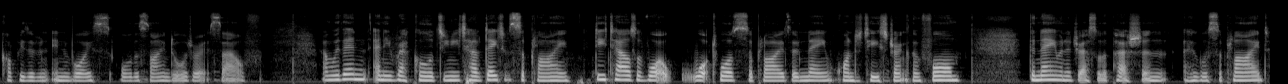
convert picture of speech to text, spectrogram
copies of an invoice or the signed order itself. And within any records, you need to have date of supply, details of what what was supplied, so name, quantity, strength, and form, the name and address of the person who was supplied,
